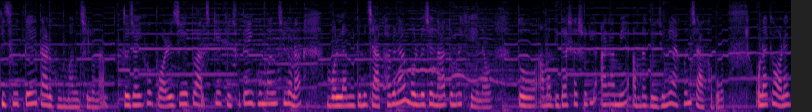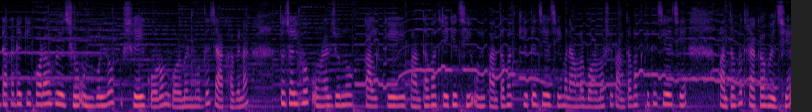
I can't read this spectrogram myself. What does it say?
কিছুতেই তার ঘুম ভাঙছিল না। তো যাই হোক পরে যেহেতু আজকে কিছুতেই ঘুম ভাঙছিল না বললাম তুমি চা খাবে না? বলল যে না তোমরা খেয়ে নাও। তো আমার দিদা শাশুড়ি আর আমি আমরা দুজনেই এখন চা খাব। ওনাকে অনেক ডাকাডাকি করা হয়েছে। উনি বলল সেই গরম, গরমের মধ্যে চা খাবে না। তো যাই হোক, ওনার জন্য কালকে পান্তা ভাত রেখেছি। উনি পান্তা ভাত খেতে চেয়েছে মানে আমার বরমাসে পান্তা ভাত খেতে চেয়েছে। পান্তা ভাত রাখা হয়েছে।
